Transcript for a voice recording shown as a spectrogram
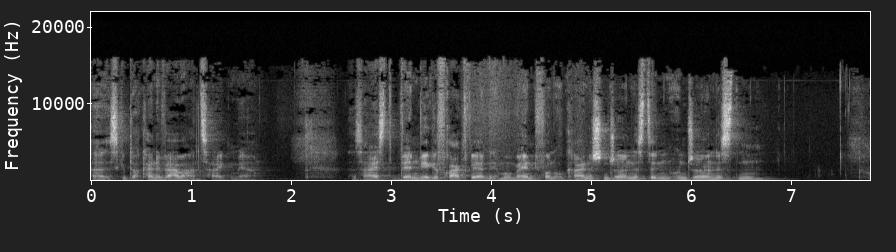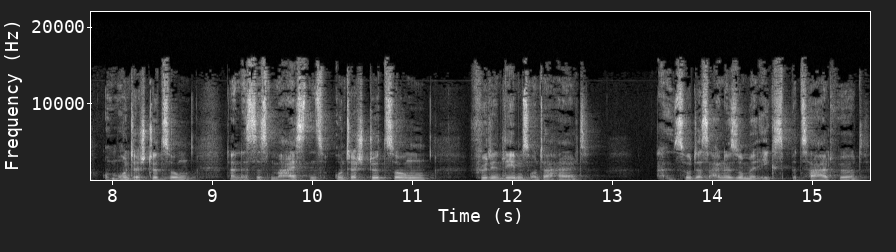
Äh, es gibt auch keine Werbeanzeigen mehr. Das heißt, wenn wir gefragt werden im Moment von ukrainischen Journalistinnen und Journalisten um Unterstützung, dann ist es meistens Unterstützung für den Lebensunterhalt, so dass eine Summe X bezahlt wird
